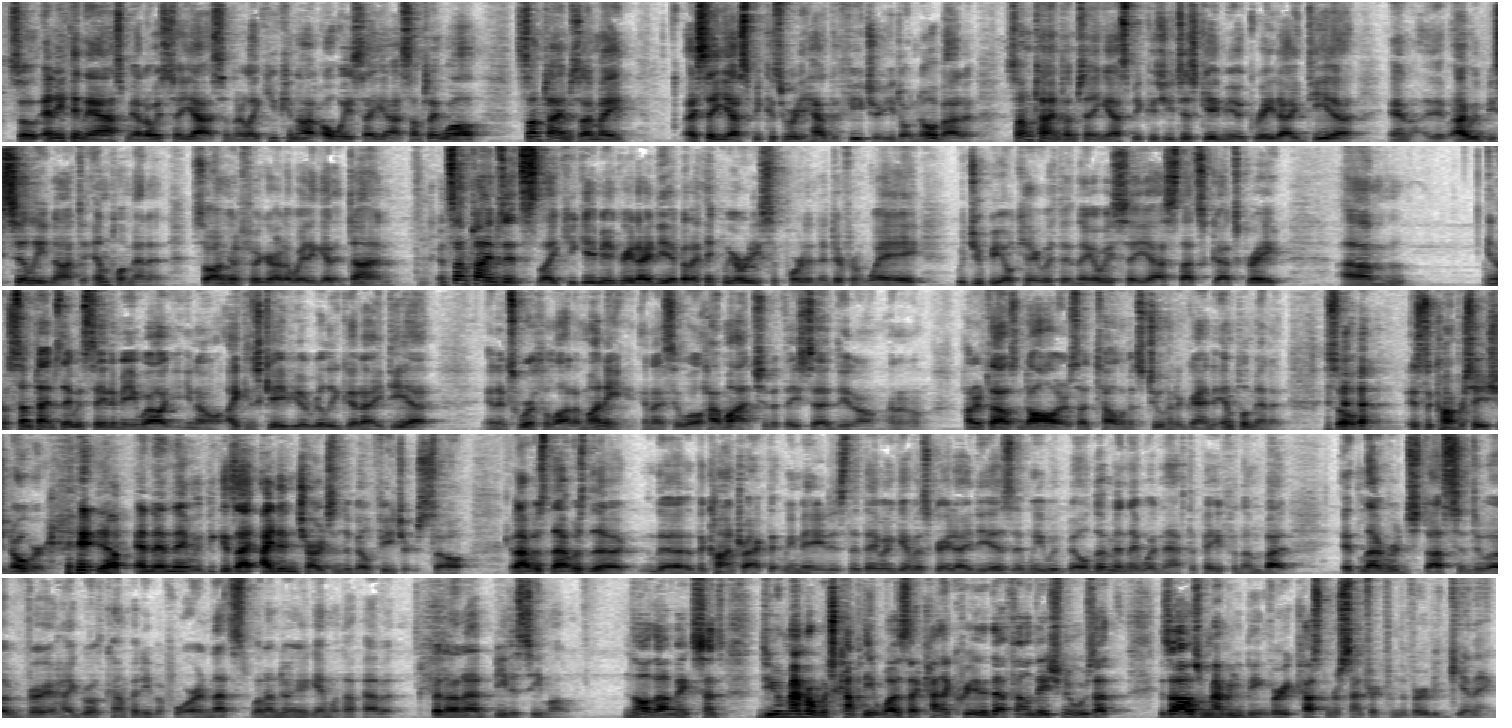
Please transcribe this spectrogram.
So anything they asked me, I'd always say yes. And they're like, you cannot always say yes. I'm saying, well, sometimes I might I say yes because we already have the feature. You don't know about it. Sometimes I'm saying yes because you just gave me a great idea and I would be silly not to implement it. So I'm going to figure out a way to get it done. Okay. And sometimes it's like you gave me a great idea, but I think we already support it in a different way. Would you be okay with it? And they always say yes. That's that's great. Um, you know, sometimes they would say to me, "Well, you know, I just gave you a really good idea, and it's worth a lot of money." And I said, "Well, how much?" And if they said, you know, I don't know hundred thousand dollars, I'd tell them it's two hundred grand to implement it. So is the conversation over? yep. and then they would because I, I didn't charge them to build features, so Got that it. was that was the, the the contract that we made is that they would give us great ideas and we would build them and they wouldn't have to pay for them, but it leveraged us into a very high growth company before, and that's what I'm doing again with UpHabit, but on a B2C model. No, that makes sense. Do you remember which company it was that kind of created that foundation, or was that because I always remember you being very customer centric from the very beginning.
